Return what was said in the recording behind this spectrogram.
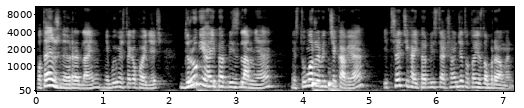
Potężny redline, nie bójmy się tego powiedzieć. Drugi Hyper Beast dla mnie, jest tu może być ciekawie. I trzeci Hyper Beast jak siądzie, to to jest dobry omen.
